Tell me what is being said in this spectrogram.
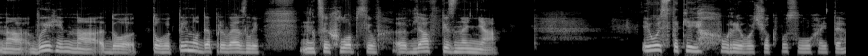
на вигін, на, до того тину, де привезли цих хлопців для впізнання. І ось такий уривочок, послухайте.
